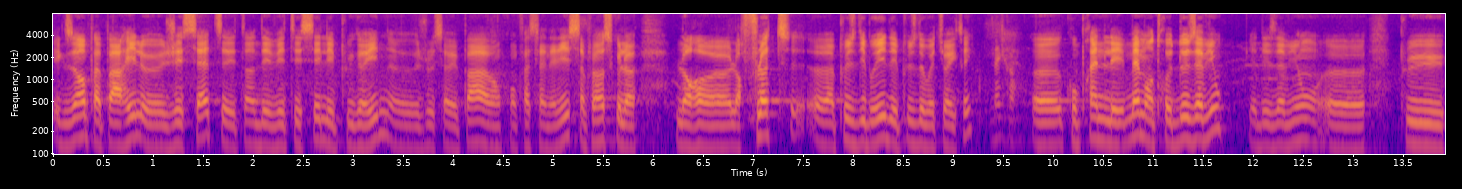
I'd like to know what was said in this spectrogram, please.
exemple, à Paris, le G7 c'est un des VTC les plus green. Euh, je ne le savais pas avant qu'on fasse l'analyse, simplement parce que leur, euh, leur, flotte a plus d'hybrides et plus de voitures électriques. qu'on prenne les, même entre deux avions, il y a des avions plus,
